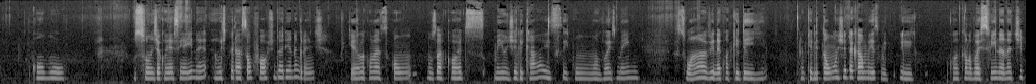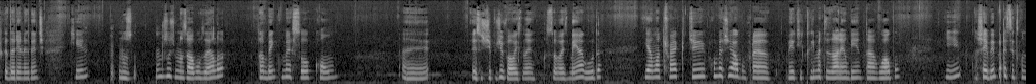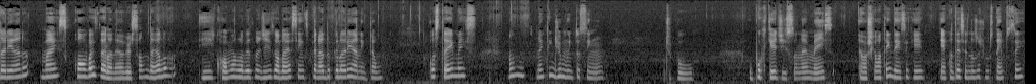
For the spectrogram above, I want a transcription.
como os fãs já conhecem aí, né, é uma inspiração forte da Ariana Grande, porque ela começa com uns acordes meio angelicais e com uma voz bem suave, né, com aquele aquele tom angelical mesmo e, com aquela voz fina, né, típica da Ariana Grande, que nos, nos últimos álbuns dela também começou com é, esse tipo de voz, né? Essa voz bem aguda. E é uma track de começo de álbum, pra meio que climatizar, né? Ambientar o álbum. E achei bem parecido com Dariana, mas com a voz dela, né? A versão dela. E como ela mesma diz, ela é sim inspirada pela Ariana. Então, gostei, mas não, não entendi muito assim. Tipo, o porquê disso, né? Mas eu acho que é uma tendência que tem acontecido nos últimos tempos e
